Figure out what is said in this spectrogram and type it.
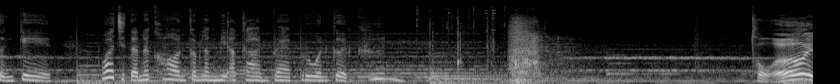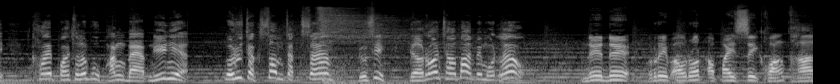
สังเกต ว่าจิตรนครกำลังมีอาการแปรปรวนเกิดขึ้น โถเอ้ย ใครปล่อยถนนผุพังแบบนี้เนี่ยไม่รู้จักซ่อมจักแซม ดูสิ เดือดร้อนชาวบ้านไปหมดแล้ว เน่เน่รีบเอารถออกไปสิขวางทาง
